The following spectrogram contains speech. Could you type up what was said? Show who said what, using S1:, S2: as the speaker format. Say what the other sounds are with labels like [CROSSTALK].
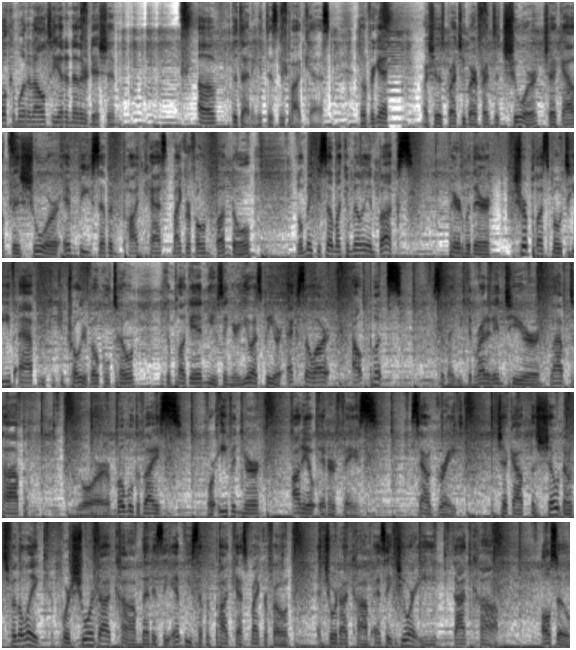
S1: Welcome, one and all, to yet another edition of the Dining at Disney podcast. Don't forget, our show is brought to you by our friends at Shure. Check out the Shure MV7 podcast microphone bundle. It'll make you sound like a million bucks. Paired with their Shure Plus MOTIV app, you can control your vocal tone. You can plug in using your USB or XLR outputs so that you can run it into your laptop, your mobile device, or even your audio interface. Sound great. Check out the show notes for the link for Shure.com. That is the MV7 podcast microphone at Shure.com, S H U R E.com. Also,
